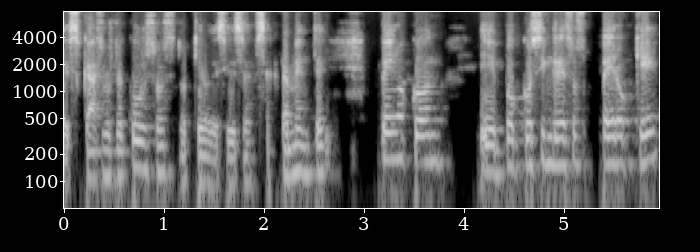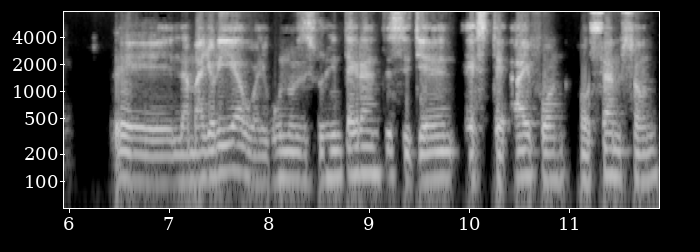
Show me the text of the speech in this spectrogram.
escasos recursos, no quiero decir eso exactamente, pero con eh, pocos ingresos, pero que eh, la mayoría o algunos de sus integrantes, si tienen este iPhone o Samsung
